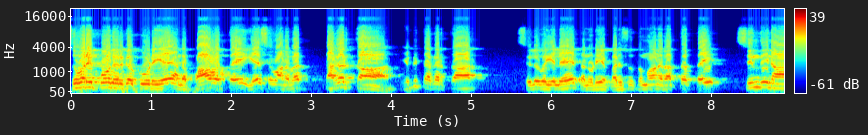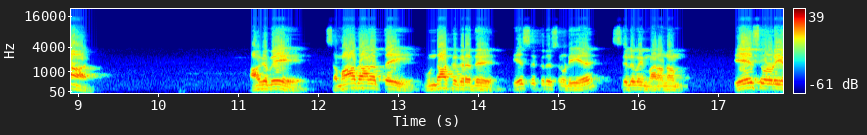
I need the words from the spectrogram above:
சுவரை போல் இருக்கக்கூடிய அந்த பாவத்தை இயேசுவானவர் தகர்த்தார். எப்படி தகர்த்தார்? சிலுவையிலே தன்னுடைய பரிசுத்தமான ரத்தத்தை சிந்தினார். ஆகவே சமாதானத்தை உண்டாக்குகிறது இயேசு கிறிஸ்தனுடைய சிலுவை மரணம். இயேசுடைய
